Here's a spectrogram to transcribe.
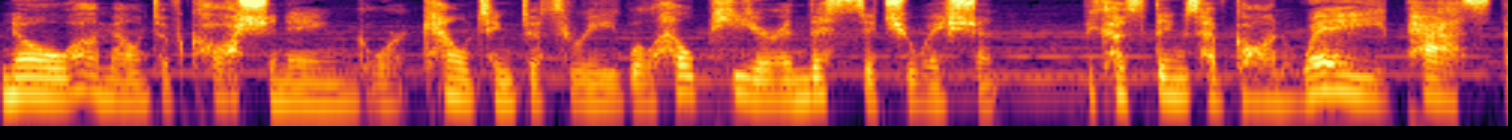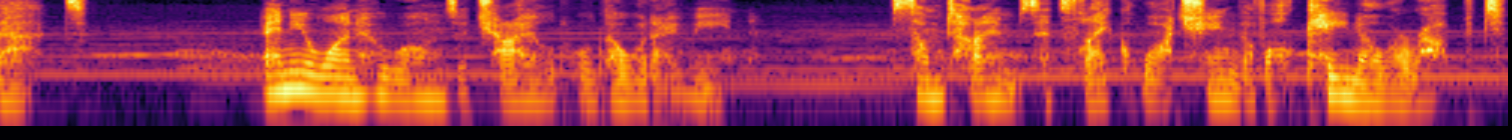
No amount of cautioning or counting to three will help here in this situation, because things have gone way past that. Anyone who owns a child will know what I mean. Sometimes it's like watching a volcano erupt.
